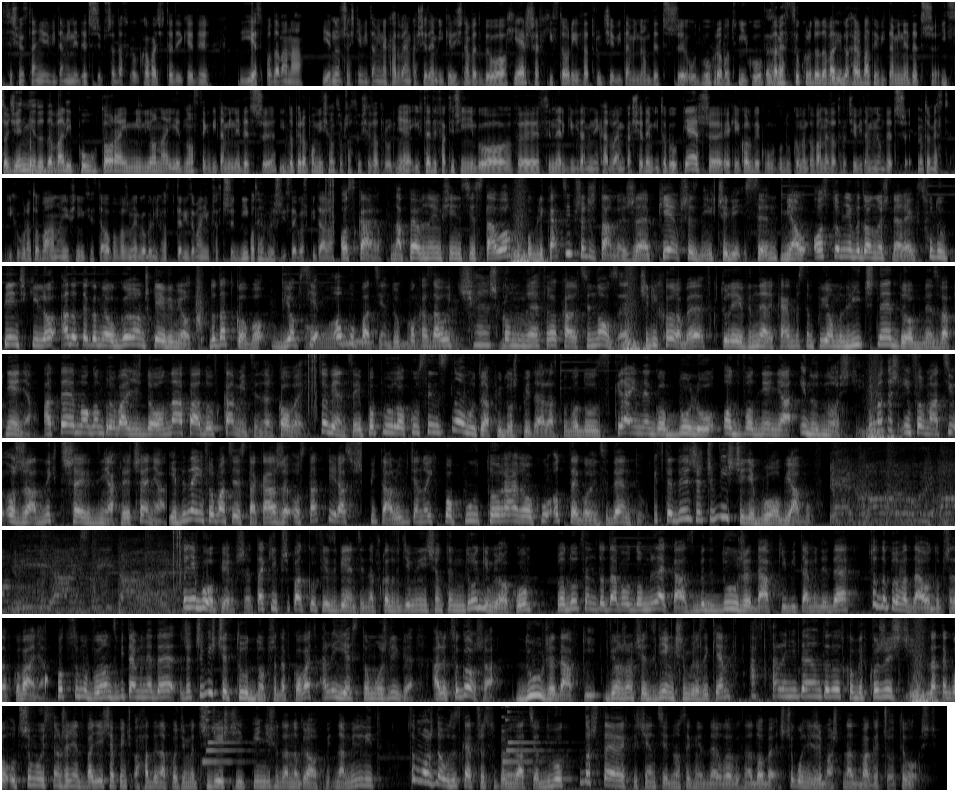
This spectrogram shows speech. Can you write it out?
Jesteśmy w stanie witaminy D3 przedawkować wtedy, kiedy jest podawana jednocześnie witamina K2MK7 i kiedyś nawet było pierwsze w historii zatrucie witaminą D3 u dwóch robotników. Tak. Zamiast cukru dodawali do herbaty witaminę D3 i codziennie dodawali półtora miliona jednostek witaminy D3 i dopiero po miesiącu czasu się zatruli, nie? I wtedy faktycznie nie było w synergii witaminy K2MK7 i to był pierwszy jakiekolwiek udokumentowane zatrucie witaminą D3. Natomiast ich uratowano, im się nic nie stało poważnego, byli hospitalizowani przez 3 dni, potem wyszli z tego szpitala. Oskar, na pewno im się nic nie stało? W publikacji przeczytamy, że pierwszy z nich, czyli syn, miał ostrą niewydolność nerek, schudł 5 kg, a do tego miał gorączkę i. Dodatkowo biopsje obu pacjentów pokazały ciężką nefrokalcynozę, czyli chorobę, w której w nerkach występują liczne drobne zwapnienia, a te mogą prowadzić do napadów kamicy nerkowej. Co więcej, po pół roku syn znowu trafił do szpitala z powodu skrajnego bólu, odwodnienia i nudności. Nie ma też informacji o żadnych trzech dniach leczenia. Jedyna informacja jest taka, że ostatni raz w szpitalu widziano ich po półtora roku od tego incydentu. I wtedy rzeczywiście nie było objawów. To nie było pierwsze. Takich przypadków jest więcej. Na przykład w 1992 roku producent dodawał do mleka zbyt duże dawki witaminy D, co doprowadzało do przedawkowania. Podsumowując, witaminę D rzeczywiście trudno przedawkować, ale jest to możliwe. Ale co gorsza, duże dawki wiążą się z większym ryzykiem, a wcale nie dają dodatkowych korzyści. Dlatego utrzymuj stężenie 25 OHD na poziomie 30-50 nanogramów na mililitr, co można uzyskać przez suplementację od 2 do 4 tysięcy jednostek międzynarodowych na dobę, szczególnie, że masz nadwagę czy otyłość.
